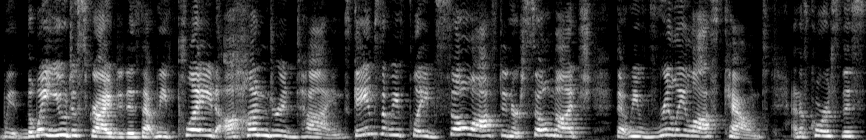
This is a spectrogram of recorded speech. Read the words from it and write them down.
We, the way you described it is that we've played a hundred times. Games that we've played so often or so much that we've really lost count. And of course, this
